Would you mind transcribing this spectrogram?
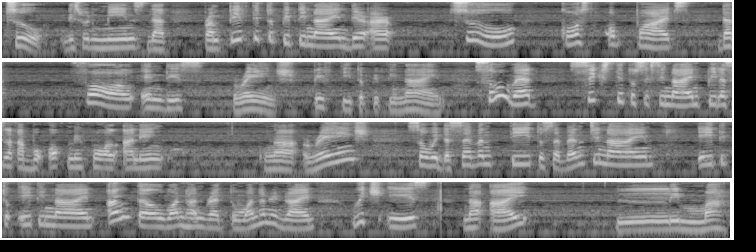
2. This would means that from 50 to 59 there are two cost of parts that fall in this range 50 to 59. So with 60 to 69 pila sila kabuok mi fall aning nga range so with the 70 to 79 80 to 89 until 100 to 109 which is na ay lima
